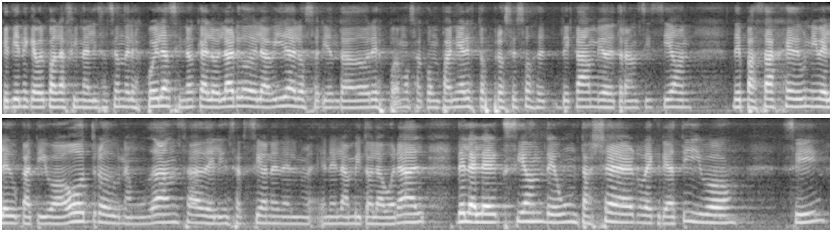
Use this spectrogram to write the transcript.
que tiene que ver con la finalización de la escuela, sino que a lo largo de la vida los orientadores podemos acompañar estos procesos de cambio, de transición, de pasaje de un nivel educativo a otro, de una mudanza, de la inserción en el, ámbito laboral, de la elección de un taller recreativo, ¿sí?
